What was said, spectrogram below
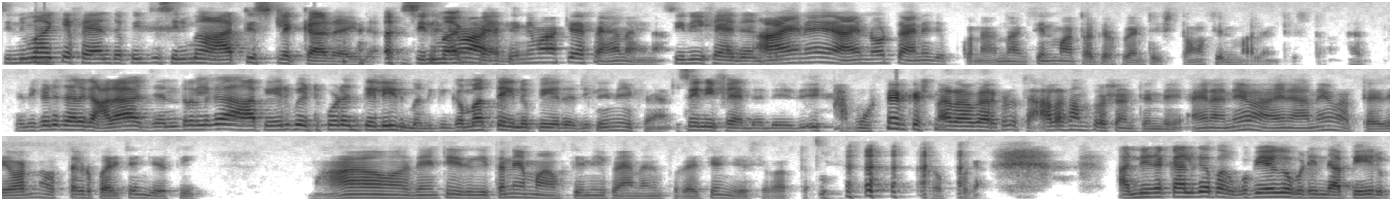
సినిమాకే ఫ్యాన్ తప్పించి సినిమా ఆర్టిస్ట్ లెక్క కాదు ఆయన. సినిమా సినిమా- సినిమాకే ఫ్యాన్ ఆయన. సినీ ఫ్యాన్ ఆయనే ఆయన నోటితో ఆయనే చెప్పుకున్నాను. నాకు సినిమాటోగ్రఫీ అంటే ఇష్టం సినిమాలు అంటే ఇష్టం. ఎందుకంటే చాలా అలా జనరల్గా ఆ పేరు పెట్టుకోవడం తెలియదు మనకి. గమ్మత్ అయిన పేరు అది. సినీ ఫ్యాన్. సినీ ఫ్యాన్ అనేది. ఆ ముట్టినేరు కృష్ణారావు గారు కూడా చాలా సంతోషం అంటండి. ఆయన అనే ఆయన అనేవారట ఇది ఎవరన్నా వస్తాడు పరిచయం చేసి. మా అదేంటి ఇది ఇతనే మా సినీ ఫ్యాన్ అని పరిచయం చేసేవారట గొప్పగా అన్ని రకాలుగా ఉపయోగపడింది ఆ పేరు.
